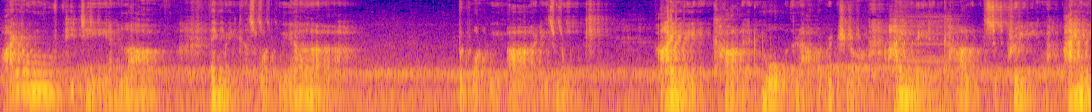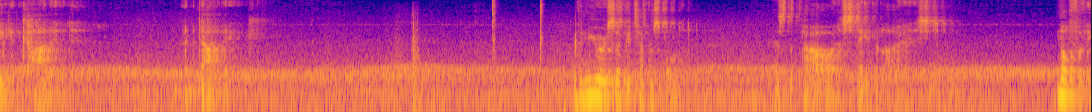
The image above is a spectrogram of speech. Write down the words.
Why remove pity and love? They make us what we are. But what we are is weak. I made Kaled more than our original. I made Kaled supreme. I made it Kaled. A Dalek. The neural circuits have responded. Has the power stabilized? Not fully.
